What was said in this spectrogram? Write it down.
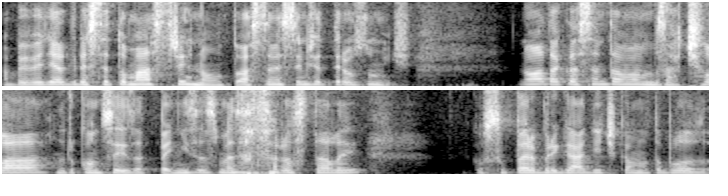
aby věděl, kde se to má střihnout. To já si myslím, že ty rozumíš. No a takhle jsem tam začala, dokonce i za peníze jsme za to dostali. Jako super brigádička, no to bylo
